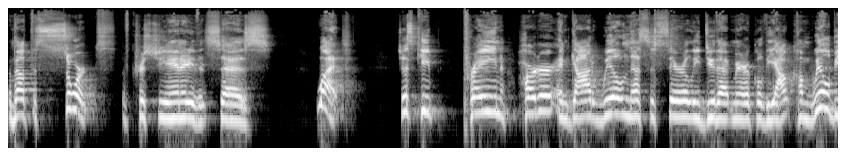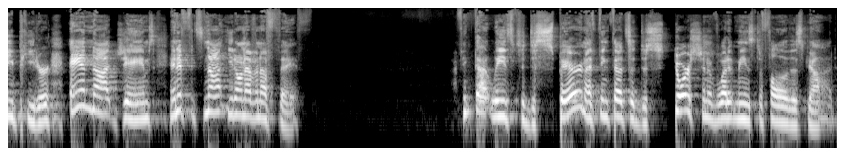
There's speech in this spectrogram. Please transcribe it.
about the sort of Christianity that says, What? Just keep praying harder, and God will necessarily do that miracle. The outcome will be Peter and not James. And if it's not, you don't have enough faith. I think that leads to despair, and I think that's a distortion of what it means to follow this God.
